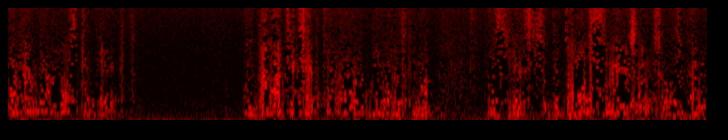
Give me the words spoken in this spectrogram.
dann haben. Und dann hat sie gesagt, dass sie jetzt zu betroffen ist und so. Und dann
